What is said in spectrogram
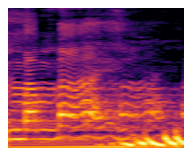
My mind.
